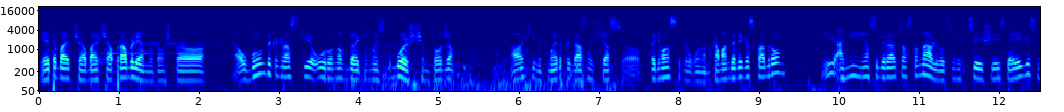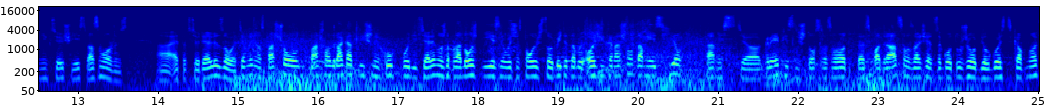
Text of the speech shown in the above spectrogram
И это большая-большая проблема, потому что Луна-то как раз-таки урона в драке вносит больше, чем тот же Алхимик. Мы это прекрасно сейчас э, продемонстрировали нам команда Вега Сквадрон. И они не собираются останавливаться. У них все еще есть Аегис, у них все еще есть возможность а, это все реализовывать. Тем временем пошел, пошла драка, отличный хук по DTR. Нужно продолжить. Если его сейчас получится убить, это будет очень хорошо. Там есть хил, там есть э, Грейф, если что, с разворота пытается подраться. Возвращается Год, уже убил Гостика вновь.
